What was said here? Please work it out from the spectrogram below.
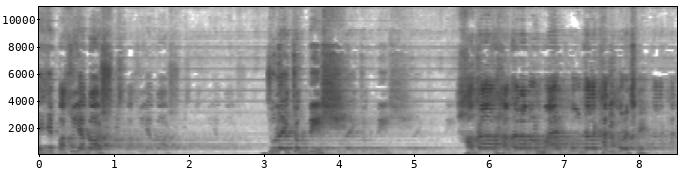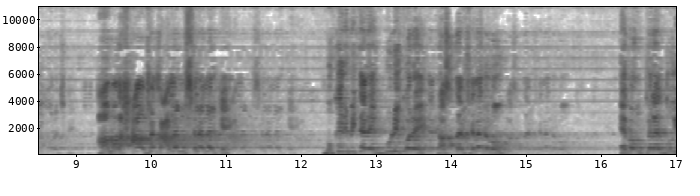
এই যে পাঁচই আগস্ট, জুলাই চব্বিশ, হাজার হাজার আমার মায়ের কোল যারা খালি করেছে, আমার হাফেজ আলেম ছেলেদেরকে বুকের ভিতরে গুলি করে রাস্তায় ফেলে দিল। এবং প্রায় দুই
